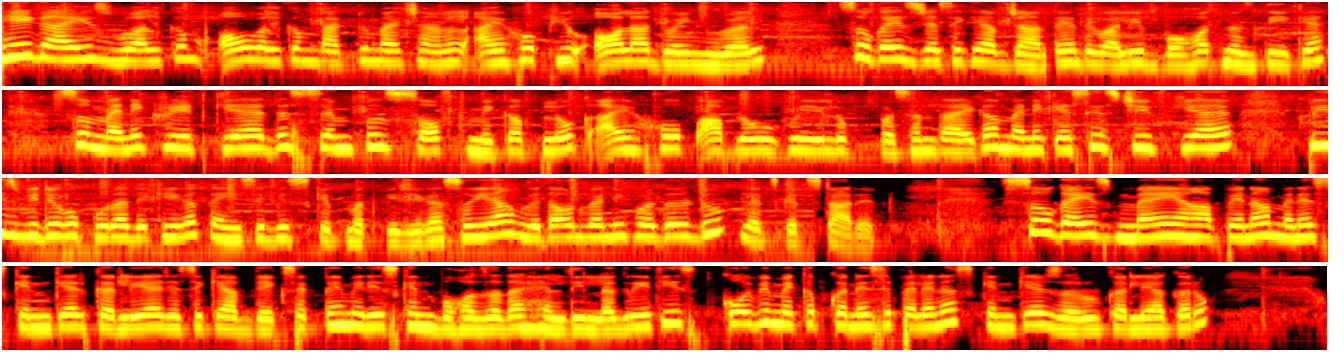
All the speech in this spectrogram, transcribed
हे guys welcome और welcome back to my channel I hope you all are doing well so guys जैसे कि आप जानते हैं दिवाली बहुत नज़दीक है। सो so, मैंने क्रिएट किया है this simple soft makeup look I hope आप लोगों को ये लुक पसंद आएगा। मैंने कैसे अचीव किया है? प्लीज़ वीडियो को पूरा देखिएगा कहीं से भी स्किप मत कीजिएगा। So yeah without any further do let's get started so guys मैं यहाँ पे ना मैंने स्किन केयर कर लिया है। जैसे कि आप देख सकते हैं मेरी स्किन बहुत ज़्यादा हेल्दी लग रही थी। कोई भी मेकअप करने से पहले ना स्किन केयर ज़रूर कर लिया करो।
